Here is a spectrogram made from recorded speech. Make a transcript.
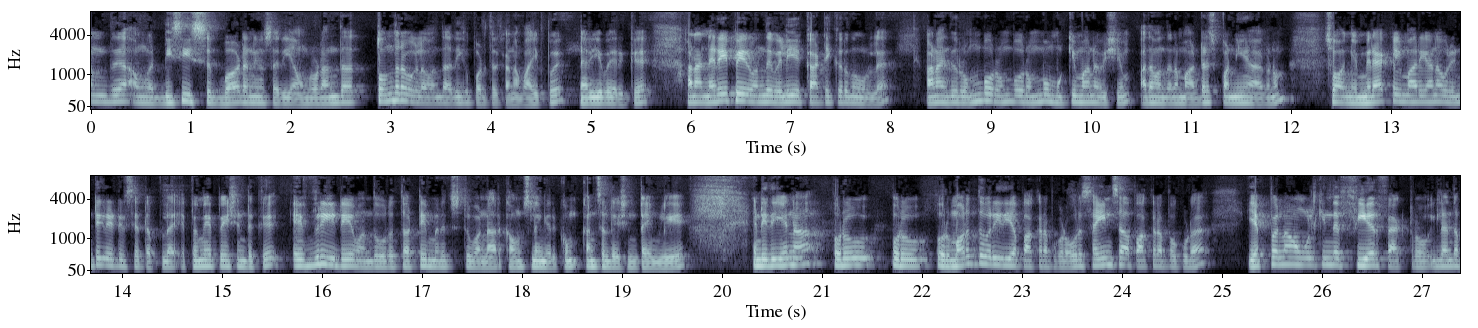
வந்து அவங்க டிசீஸ் பேர்டனையும் சரி அவங்களோட அந்த தொந்தரவுகளை வந்து அதிகப்படுத்துறதுக்கான வாய்ப்பு நிறையவே இருக்குது ஆனால் நிறைய பேர் வந்து வெளியே காட்டிக்கிறதும் இல்லை. ஆனால் இது ரொம்ப ரொம்ப ரொம்ப முக்கியமான விஷயம். அதை வந்து நம்ம அட்ரஸ் பண்ணியே ஆகணும். ஸோ அங்கே மிராக்கல் மாதிரியான ஒரு இன்டிகிரேட்டிவ் செட்டப்பில் எப்பவுமே பேஷண்ட்டுக்கு எவ்ரி டே வந்து ஒரு thirty minutes to one hour counselling இருக்கும் கன்சல்டேஷன் டைம்லேயே அண்ட் இது ஏன்னா ஒரு ஒரு ஒரு மருத்துவ ரீதியாக பார்க்குறப்ப கூட ஒரு சயின்ஸாக பார்க்குறப்ப கூட எப்போல்லாம் உங்களுக்கு இந்த ஃபியர் ஃபேக்டரோ இல்லை அந்த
